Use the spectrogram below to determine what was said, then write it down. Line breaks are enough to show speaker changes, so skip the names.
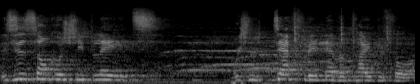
This is a song called She Bleeds, which we've definitely never played before.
